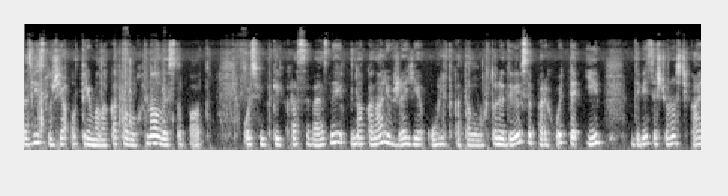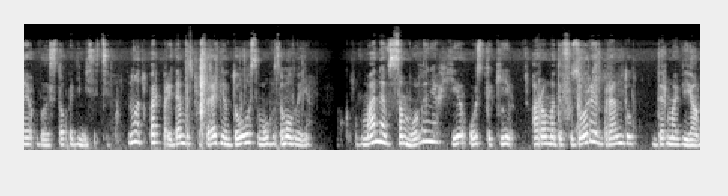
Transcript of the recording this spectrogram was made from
Звісно ж, я отримала каталог на листопад. Ось він такий красивезний. На каналі вже є огляд каталогу. Хто не дивився, переходьте і дивіться, що нас чекає в листопаді місяці. Ну а тепер перейдемо безпосередньо до самого замовлення. В мене в замовленнях є ось такі аромадифузори бренду Dermavia.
